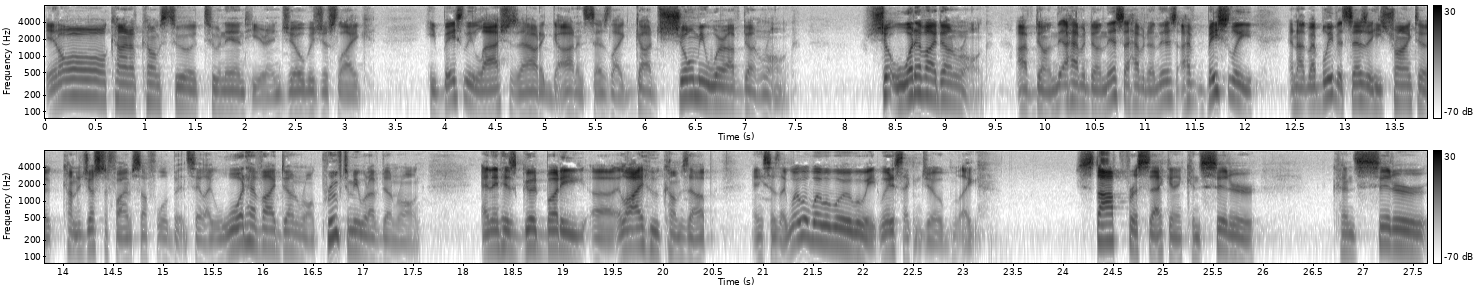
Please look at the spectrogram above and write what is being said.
it all kind of comes to, a, to an end here. And Job is just like, he basically lashes out at God and says, like, God, show me where I've done wrong. Show, what have I done wrong? I've done, I haven't done this, I haven't done this. I've basically, and I, I believe it says that he's trying to kind of justify himself a little bit and say, like, what have I done wrong? Prove to me what I've done wrong. And then his good buddy uh, Elihu comes up and he says, like, wait, wait, wait, wait, wait, wait, wait, wait a second, Job. Like, stop for a second and consider, consider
